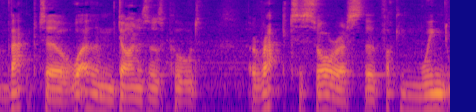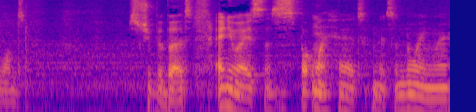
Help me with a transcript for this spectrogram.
Raptor, or whatever them dinosaurs called. A Raptosaurus, the fucking winged ones. Stupid birds. Anyways, there's a spot on my head, and it's annoying me.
